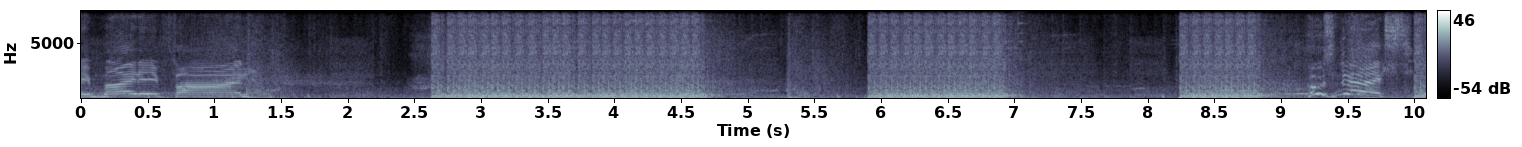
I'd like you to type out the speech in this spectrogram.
Puree, mighty fine. Who's next?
